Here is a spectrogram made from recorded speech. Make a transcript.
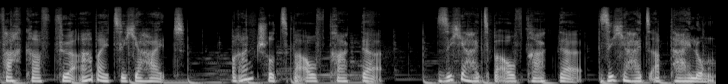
Fachkraft für Arbeitssicherheit, Brandschutzbeauftragter, Sicherheitsbeauftragter, Sicherheitsabteilung,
